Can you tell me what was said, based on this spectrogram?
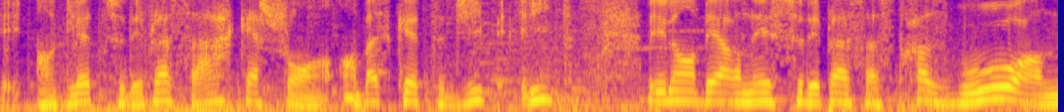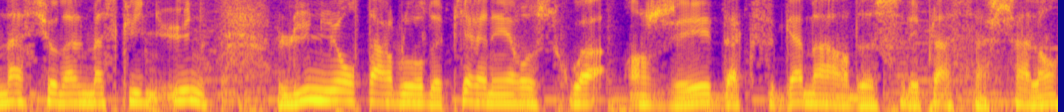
Et Anglette se déplace à Arcachon. En basket, Jeep Elite. L'élan Béarnais se déplace à Strasbourg. En nationale masculine 1, L'Union Tarblour de Pyrénées reçoit Angers. Dax Gamard se déplace à Chaland.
